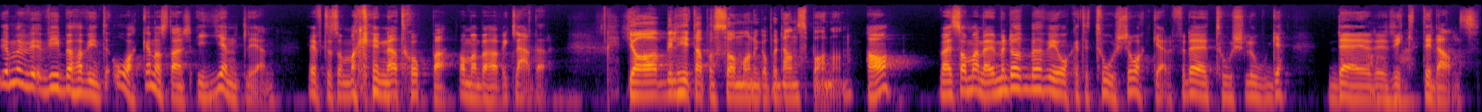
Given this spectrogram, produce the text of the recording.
ja men vi, vi behöver ju inte åka någonstans egentligen. Eftersom man kan ju nätshoppa om man behöver kläder. Jag vill hitta på sommaren och gå på dansbanan. Ja, men sommaren men då behöver vi åka till Torsåker, för det är Torsloge. Det är det riktig dans.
